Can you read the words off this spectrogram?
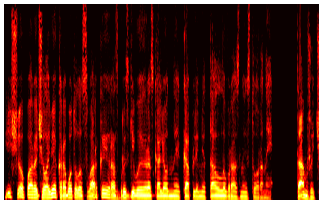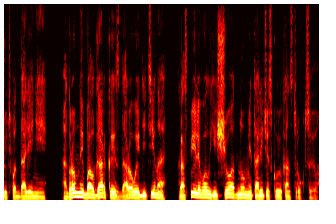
еще пара человек работала сваркой, разбрызгивая раскаленные капли металла в разные стороны. Там же, чуть в отдалении, огромной болгаркой здоровая детина распиливал еще одну металлическую конструкцию.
